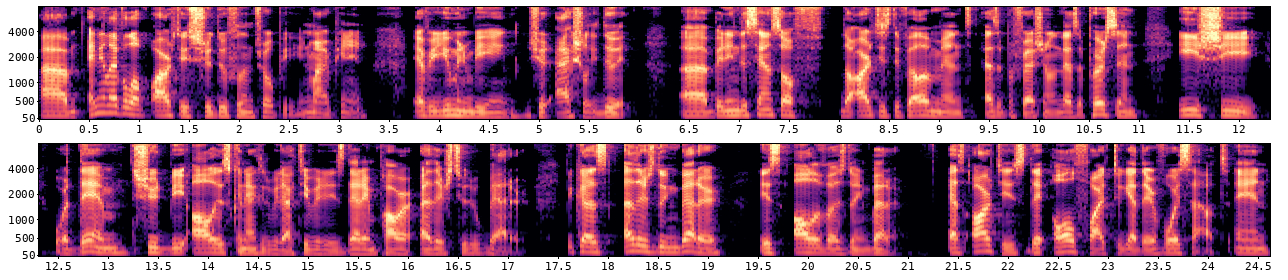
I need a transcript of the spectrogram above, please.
Um, any level of artist should do philanthropy, in my opinion. Every human being should actually do it. Uh, but in the sense of the artist development as a professional and as a person, he, she, or them should be always connected with activities that empower others to do better. Because others doing better is all of us doing better. As artists, they all fight to get their voice out. And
